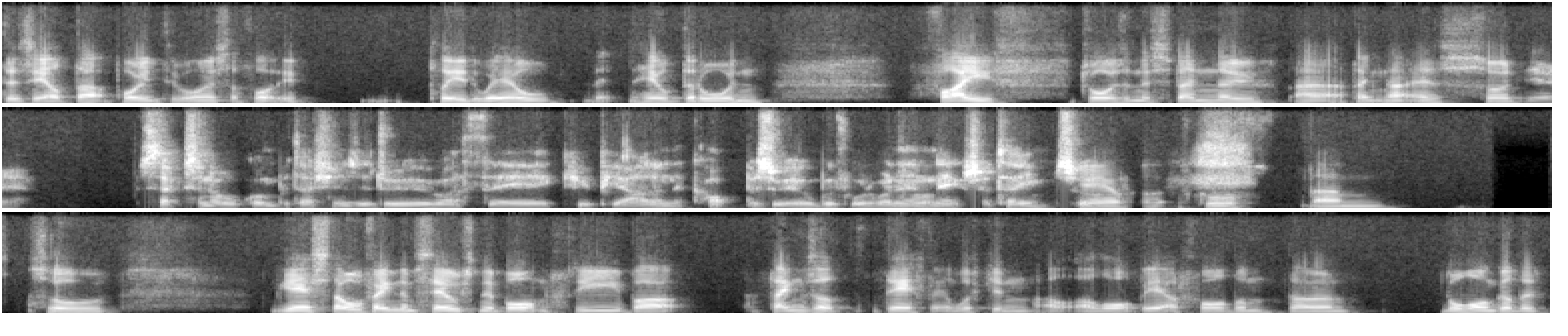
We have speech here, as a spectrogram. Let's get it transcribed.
deserved that point, to be honest. I thought they played well, they held their own. Five draws in the spin now, uh, I think that is. So Yeah. Six in all competitions they drew with uh, QPR in the Cup as well before winning in extra time. So. Yeah, of course. Um, so yeah, still find themselves in the bottom three, but things are definitely looking a, a, lot better for them. They're no longer the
